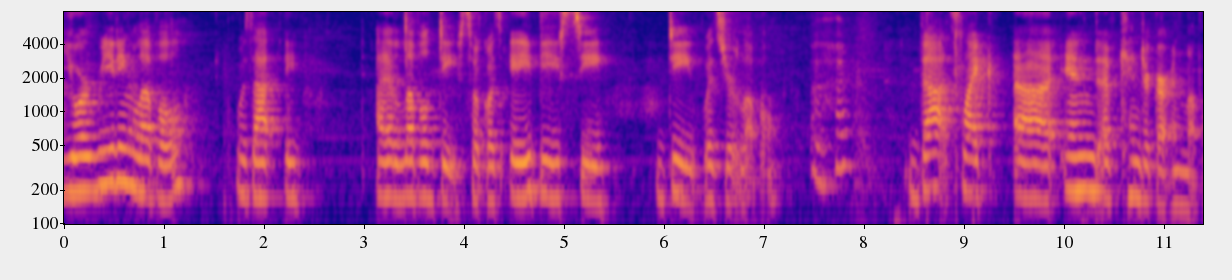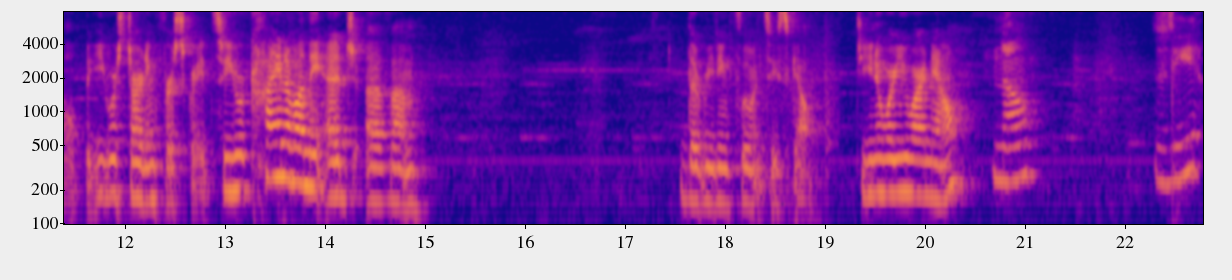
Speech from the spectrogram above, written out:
your reading level was at a, a level D. So it goes A, B, C, D was your level. That's like uh, end of kindergarten level, but you were starting first grade. So you were kind of on the edge of um, the reading fluency scale. Do you know where you are now? No. Z?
